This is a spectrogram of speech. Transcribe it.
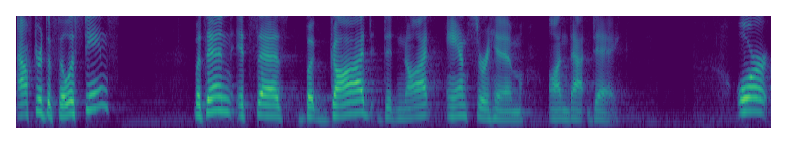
after the Philistines? But then it says, But God did not answer him on that day. Or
